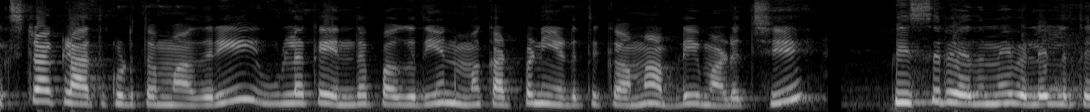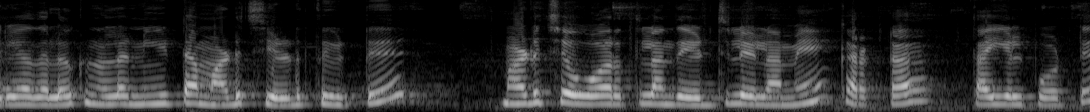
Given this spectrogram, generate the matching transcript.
எக்ஸ்ட்ரா கிளாத் கொடுத்த மாதிரி உள்ளக்க எந்த பகுதியும் நம்ம கட் பண்ணி எடுத்துக்காமல் அப்படியே மடித்து பிசுறு எதுவுமே வெளியில் தெரியாத அளவுக்கு நல்லா நீட்டாக மடித்து எடுத்துக்கிட்டு மடித்த ஓரத்தில் அந்த எட்ஜில் எல்லாமே கரெக்டாக தையல் போட்டு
